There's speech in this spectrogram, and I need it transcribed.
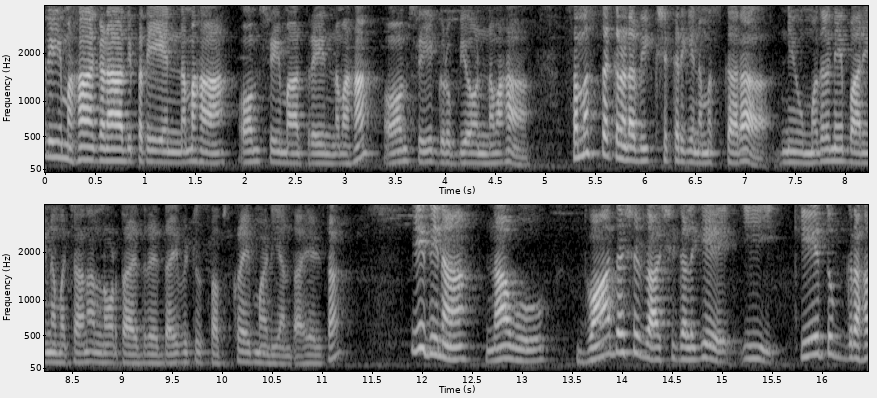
ಶ್ರೀ ಮಹಾಗಣಾಧಿಪತಿಯೇ ನಮಃ. ಓಂ ಶ್ರೀ ಮಾತ್ರೇ ನಮಃ. ಓಂ ಶ್ರೀ ಗುರುಭ್ಯೋ ನಮಃ. ಸಮಸ್ತ ಕನ್ನಡ ವೀಕ್ಷಕರಿಗೆ ನಮಸ್ಕಾರ. ನೀವು ಮೊದಲನೇ ಬಾರಿ ನಮ್ಮ ಚಾನಲ್ ನೋಡ್ತಾ ಇದ್ದರೆ ದಯವಿಟ್ಟು ಸಬ್ಸ್ಕ್ರೈಬ್ ಮಾಡಿ ಅಂತ ಹೇಳ್ತಾ. ಈ ದಿನ ನಾವು ದ್ವಾದಶ ರಾಶಿಗಳಿಗೆ ಈ ಕೇತುಗ್ರಹ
